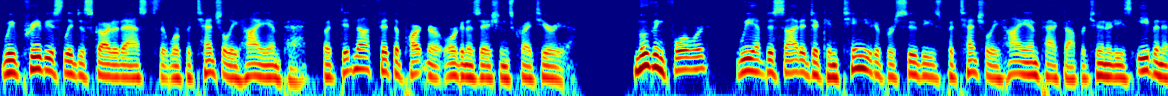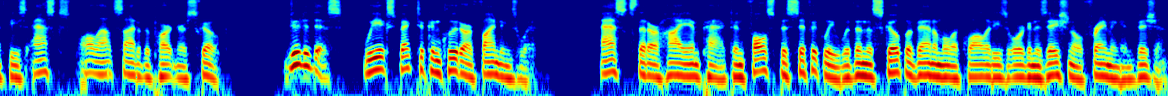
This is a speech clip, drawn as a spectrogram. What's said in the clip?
we previously discarded asks that were potentially high impact but did not fit the partner organization's criteria. Moving forward, we have decided to continue to pursue these potentially high impact opportunities even if these asks fall outside of the partner scope. Due to this, we expect to conclude our findings with asks that are high impact and fall specifically within the scope of Animal Equality's organizational framing and vision.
